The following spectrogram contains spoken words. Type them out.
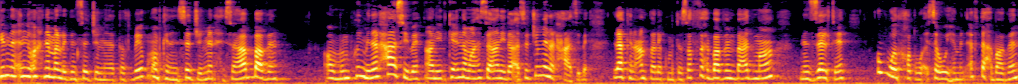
قلنا إنه إحنا ما نريد نسجل من التطبيق ممكن نسجل من حساب Puffin أو ممكن من الحاسبة. اني كأنما هسه اني دا أسجل من الحاسبة لكن عن طريق متصفح Puffin بعد ما نزلته أول خطوة أسويها من أفتح Puffin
